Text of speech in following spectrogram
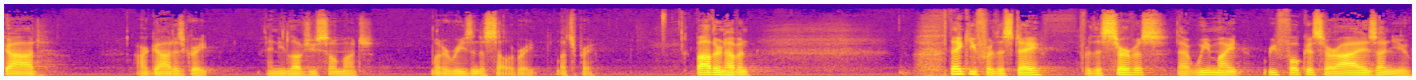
God, our God is great, and He loves you so much. What a reason to celebrate. Let's pray. Father in heaven, thank you for this day, for this service, that we might refocus our eyes on you.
